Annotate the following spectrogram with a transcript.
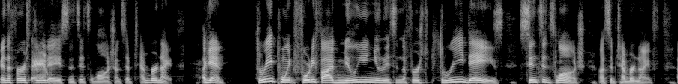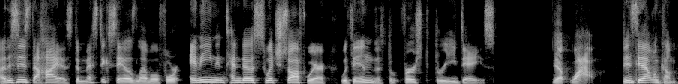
in the first three days since its launch on September 9th. Again, 3.45 million units in the first three days since its launch on September 9th. Uh, this is the highest domestic sales level for any Nintendo Switch software within the th- first three days. Yep. Wow. Didn't see that one coming.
